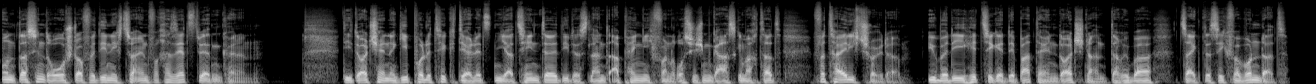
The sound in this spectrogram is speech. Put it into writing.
Und das sind Rohstoffe, die nicht so einfach ersetzt werden können. Die deutsche Energiepolitik der letzten Jahrzehnte, die das Land abhängig von russischem Gas gemacht hat, verteidigt Schröder. Über die hitzige Debatte in Deutschland darüber zeigt er sich verwundert.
